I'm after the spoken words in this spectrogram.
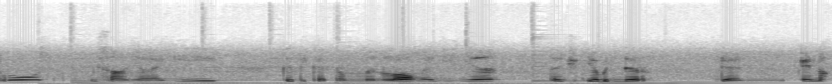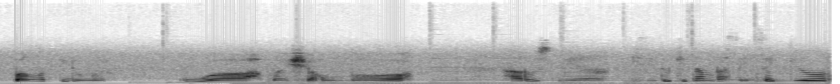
Terus, misalnya lagi, ketika temen lo ngajinya tajuknya bener dan enak banget didengar. Wah, masya Allah. Harusnya di situ kita merasa insecure.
